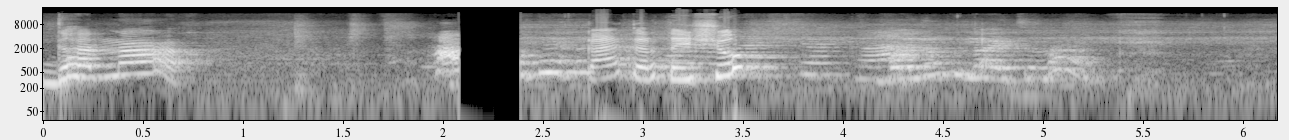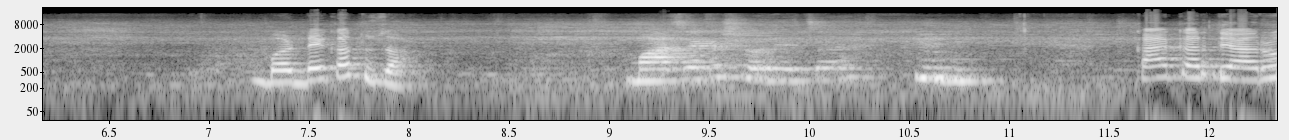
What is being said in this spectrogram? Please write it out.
घर ना. काय करते इशू? बर्थडे का तुझा? माझा का शोधायचा करते आरू?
